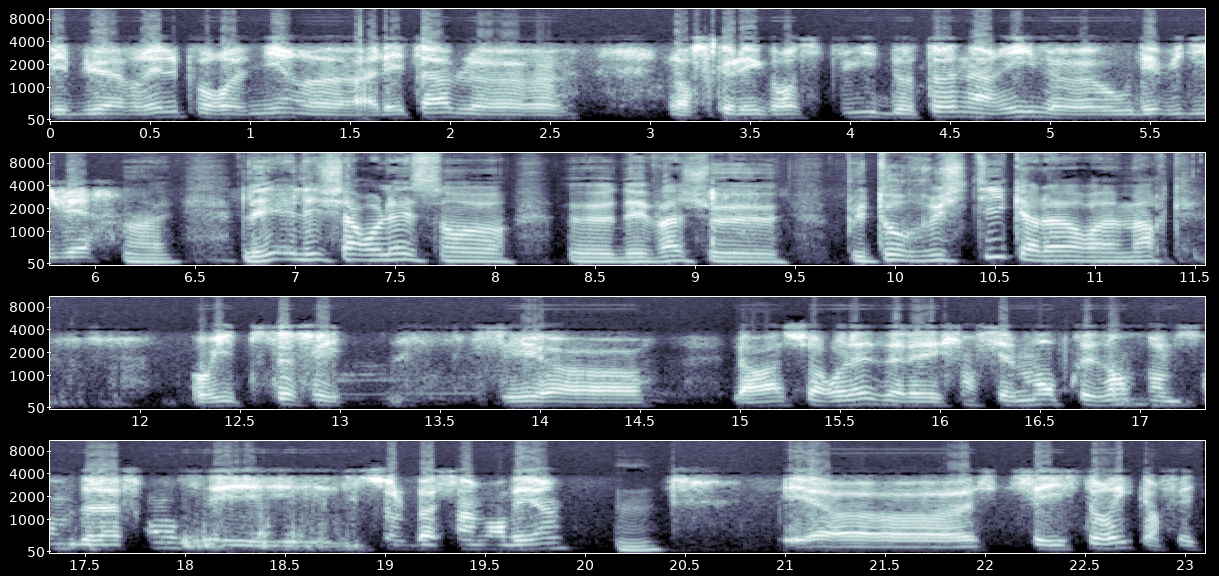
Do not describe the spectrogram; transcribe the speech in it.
début avril pour revenir euh, à l'étable lorsque les grosses pluies d'automne arrivent ou début d'hiver. Les, les charolais sont des vaches plutôt rustiques alors, Marc? Oui, tout à fait. C'est la race charolaise, elle est essentiellement présente dans le centre de la France et sur le bassin vendéen. Mmh. Et euh, c'est historique en fait.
